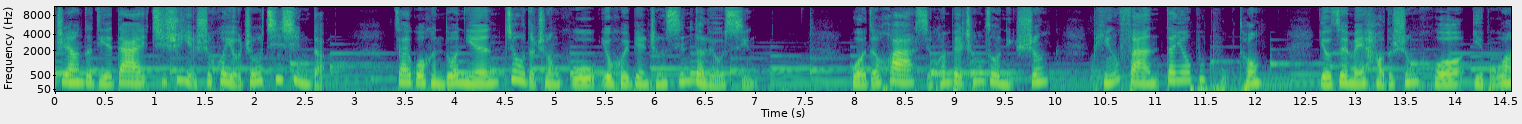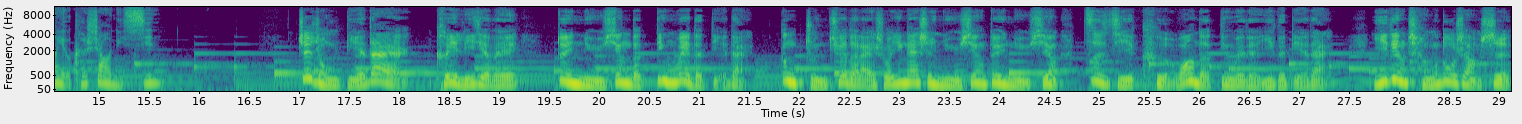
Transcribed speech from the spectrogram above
这样的迭代其实也是会有周期性的。再过很多年，旧的称呼又会变成新的流行。我的话，喜欢被称作女生，平凡但又不普通，有最美好的生活，也不忘有颗少女心。这种迭代可以理解为对女性的定位的迭代，更准确的来说，应该是女性对女性自己渴望的定位的一个迭代，一定程度上是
